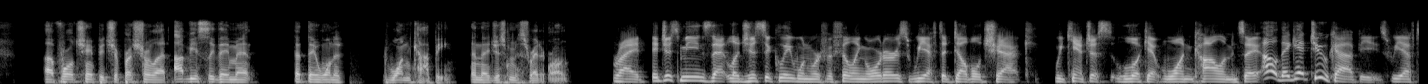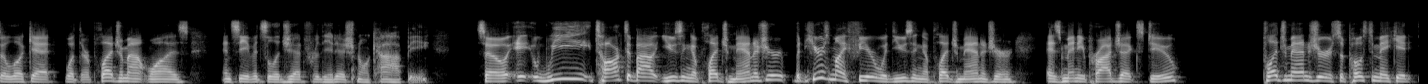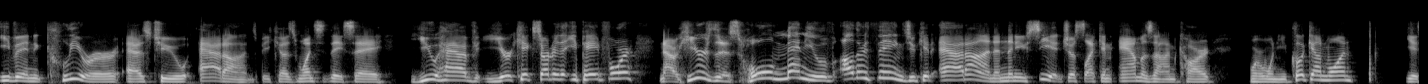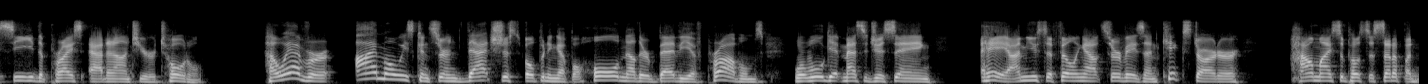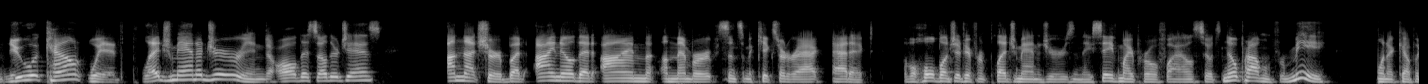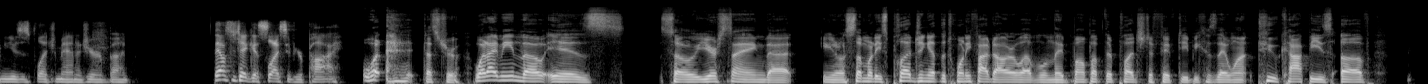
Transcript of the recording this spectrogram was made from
of World Championship Russian Roulette. Obviously, they meant that they wanted one copy and they just misread it wrong. Right. It just means that logistically, when we're fulfilling orders, we have to double check. We can't just look at one column and say, oh, they get two copies. We have to look at what their pledge amount was and see if it's legit for the additional copy. So it, we talked about using a pledge manager, but here's my fear with using a pledge manager, as many projects do. Pledge manager is supposed to make it even clearer as to add ons because once they say, you have your Kickstarter that you paid for. Now here's this whole menu of other things you could add on. And then you see it just like an Amazon cart, where when you click on one, you see the price added onto your total. However, I'm always concerned that's just opening up a whole nother bevy of problems where we'll get messages saying, Hey, I'm used to filling out surveys on Kickstarter. How am I supposed to set up a new account with Pledge Manager and all this other jazz? I'm not sure, but I know that I'm a member since I'm a Kickstarter addict of a whole bunch of different pledge managers and they save my profile. So it's no problem for me when a company uses Pledge Manager, but They also take a slice of your pie. What that's true. What I mean though is so you're saying that you know somebody's pledging at the $25 level and they bump up their pledge to 50 because they want two copies of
